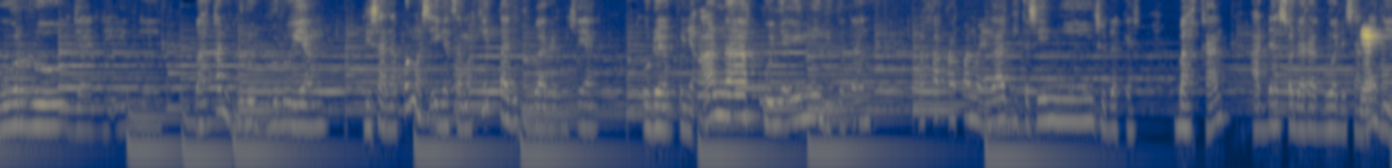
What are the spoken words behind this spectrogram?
guru jadi ini. Bahkan guru-guru yang di sana pun masih ingat sama kita gitu bareng yang udah punya anak punya ini gitu kan. Kakak kapan main lagi ke sini? Sudah kayak bahkan ada saudara gua di sana Ya. di,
